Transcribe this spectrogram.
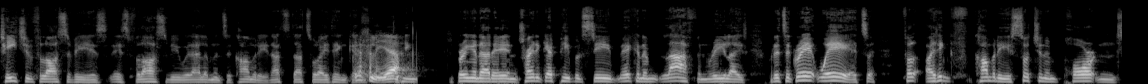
teaching philosophy is is philosophy with elements of comedy. That's that's what I think. Definitely yeah bringing that in, trying to get people to see, making them laugh and realize. But it's a great way. It's a, I think comedy is such an important.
